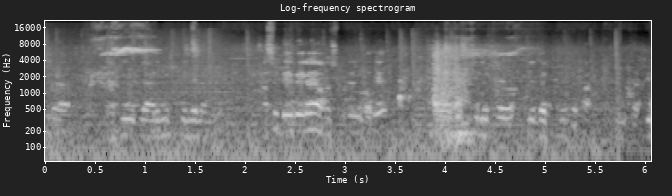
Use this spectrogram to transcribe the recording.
तिला आधी ते ॲडमिट केलेलं आहे असं वेगवेगळ्या हॉस्पिटलमध्ये लोक जे जखमी होते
